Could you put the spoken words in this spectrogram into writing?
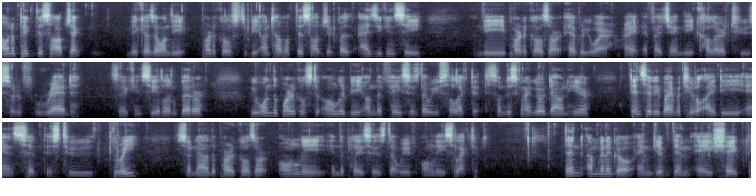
I want to pick this object because I want the particles to be on top of this object. But as you can see, the particles are everywhere, right? If I change the color to sort of red so I can see a little better, we want the particles to only be on the faces that we've selected. So I'm just going to go down here, density by material ID and set this to 3. So now the particles are only in the places that we've only selected. Then I'm going to go and give them a shape.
